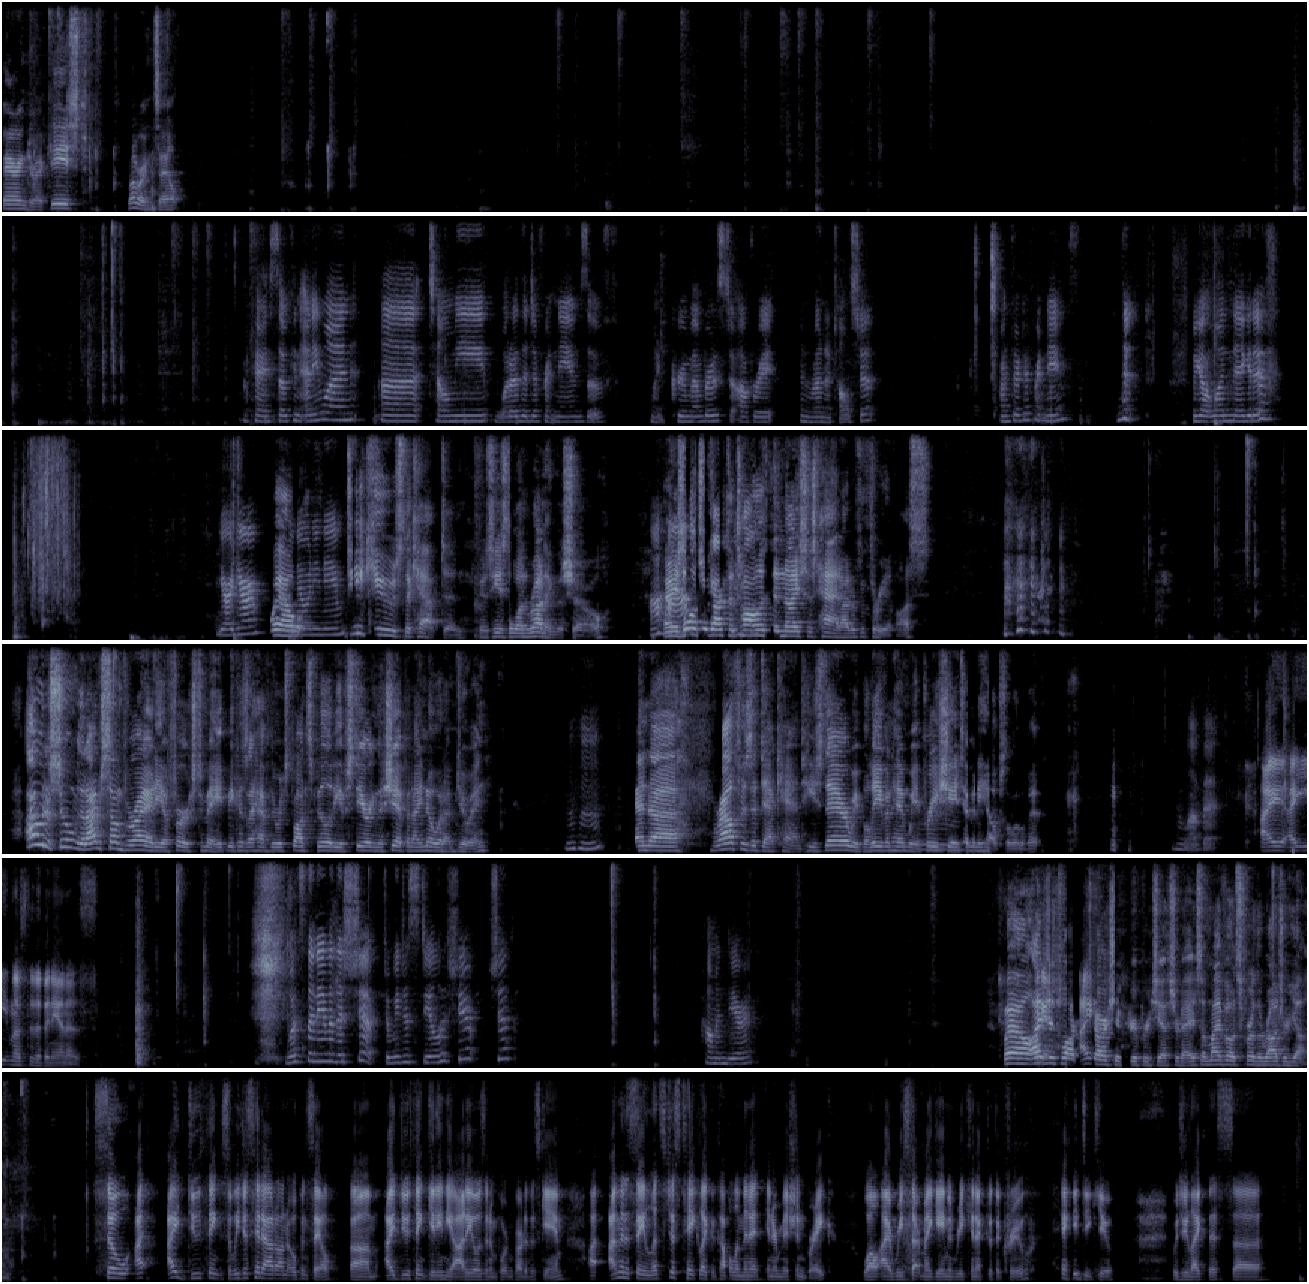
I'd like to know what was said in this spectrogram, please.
Bearing direct east. Lowering sail. Okay, so can anyone uh, tell me what are the different names of like crew members to operate and run a tall ship? Aren't there different names? we got one negative. Yardyarm? Well, you know any names? DQ's the captain because he's the one running the show. Uh-huh. And he's also got the tallest and nicest hat out of the three of us. I would assume that I'm some variety of first mate because I have the responsibility of steering the ship and I know what I'm doing. mm-hmm. And uh, Ralph is a deckhand. He's there. We believe in him. We appreciate Mm. him, and he helps a little bit. I love it. I I eat most of the bananas. What's the name of this ship? Do we just steal a ship? Ship? Commandeer it. Well, I just watched I- Starship Troopers yesterday, so my vote's for the Roger Young. So I I do think so. We just hit out on open sale. Um, I do think getting the audio is an important part of this game. I, I'm going to say let's just take like a couple of minute intermission break while I restart my game and reconnect with the crew. Hey DQ, would you like this? Uh,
